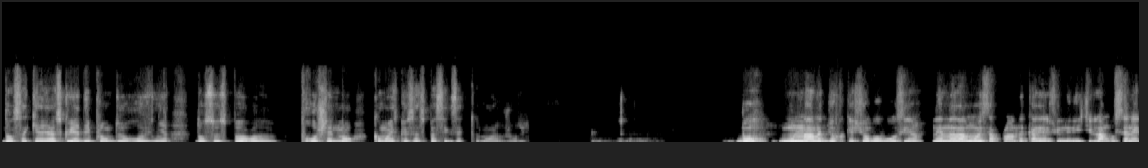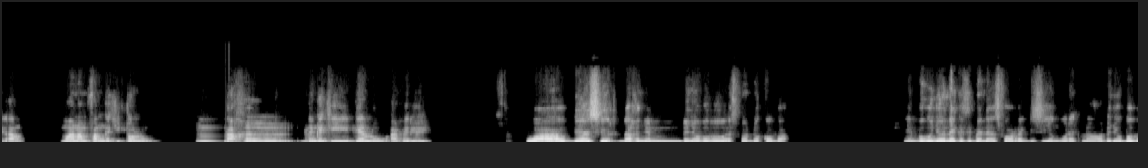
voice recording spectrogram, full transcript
dans sa carrière? Est-ce qu'il y a des plans de revenir dans ce sport euh, prochainement? Comment est-ce que ça se passe exactement là aujourd'hui? Bon, mun naa la question aussi ah nee na sa plan de carrière fi mu ne nii ci lambu Sénégal? Fan nga ci toll ndax da nga ci dellu. Waaw bien sûr. Ndax ñun dañoo bëgg sport de combat. Ñun bëggu ñoo nekk si benn sport rek di si yëngu rek. Non dañoo bëgg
